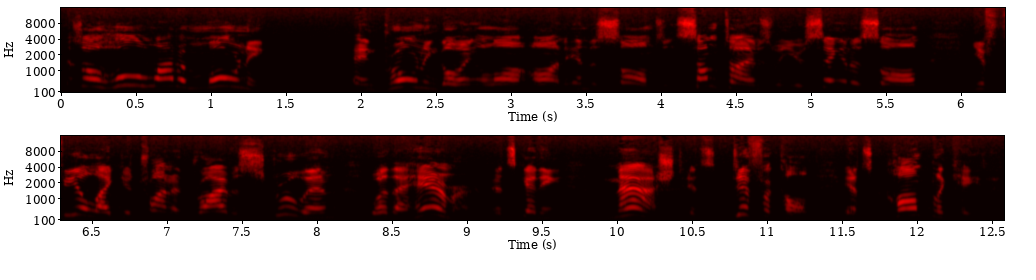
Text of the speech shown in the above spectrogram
There's a whole lot of moaning and groaning going along on in the Psalms. And sometimes when you're singing a psalm, you feel like you're trying to drive a screw in with a hammer. It's getting mashed, it's difficult, it's complicated.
